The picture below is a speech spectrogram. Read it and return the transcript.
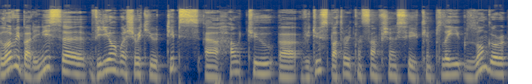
Hello everybody, in this uh, video I'm going to show you tips uh, how to uh, reduce battery consumption so you can play longer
